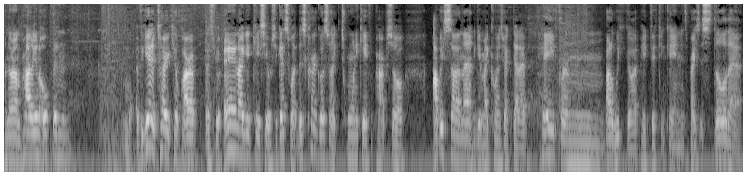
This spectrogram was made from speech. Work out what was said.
And then I'm probably to open... If you get a Tyreek Hill power up, that's real. And I get KC. So, guess what? This card goes for like 20k for power up. So, I'll be selling that and get my coins back that I paid from about a week ago. I paid 15k and its price is still that.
